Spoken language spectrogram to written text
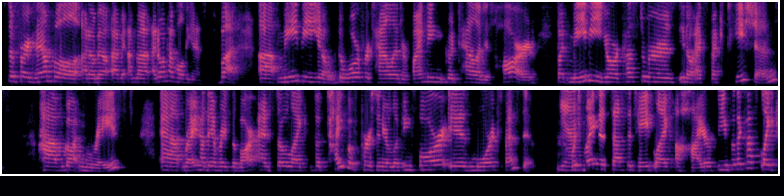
So for example i don't know i mean i'm not i don't have all the answers but uh, maybe you know the war for talent or finding good talent is hard but maybe your customers you know expectations have gotten raised uh, right how they have raised the bar and so like the type of person you're looking for is more expensive yes. which might necessitate like a higher fee for the customer like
